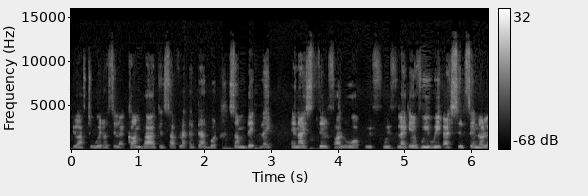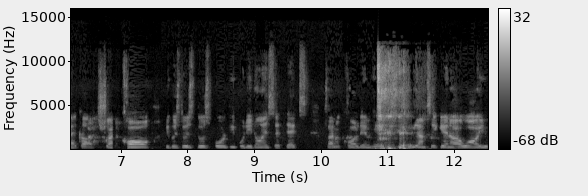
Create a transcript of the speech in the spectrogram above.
You have to wait until I come back and stuff like that. But some day like. And I still follow up with, with like every week. I still send out like a short call because those those old people they don't answer text. Trying to call them. Hey, this is William. How are you?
